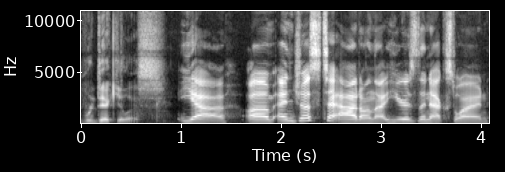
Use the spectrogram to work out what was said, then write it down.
ridiculous. Yeah. Um, and just to add on that, here's the next one.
